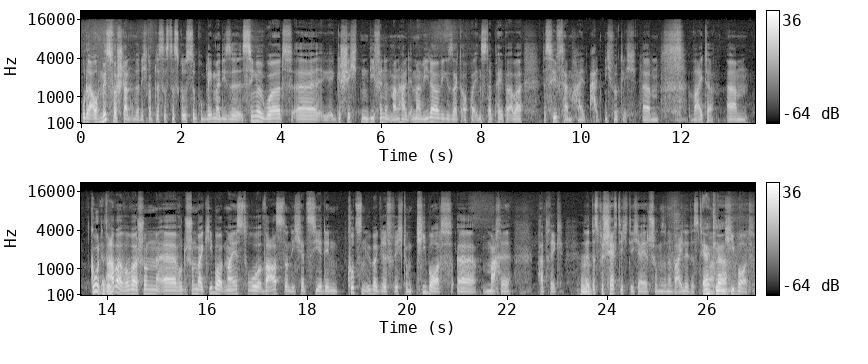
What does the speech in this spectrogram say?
oder auch missverstanden wird? Ich glaube, das ist das größte Problem, weil diese Single-Word-Geschichten, äh, die findet man halt immer wieder, wie gesagt, auch bei Instapaper, aber das hilft einem halt, halt nicht wirklich ähm, weiter. Ähm, Gut, also? aber wo wir schon, äh, wo du schon bei Keyboard Maestro warst und ich jetzt hier den kurzen Übergriff Richtung Keyboard äh, mache, Patrick, hm. äh, das beschäftigt dich ja jetzt schon so eine Weile, das Thema ja, klar. Keyboard.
